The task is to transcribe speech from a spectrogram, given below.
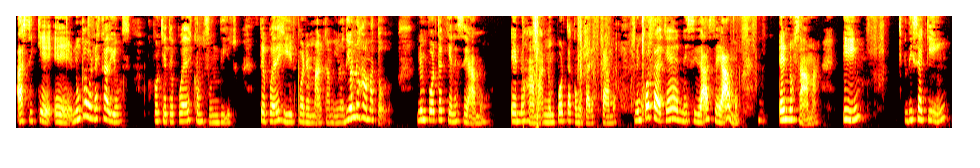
Así que eh, nunca aborrezca a Dios, porque te puedes confundir te puedes ir por el mal camino. Dios nos ama a todos. No importa quiénes seamos, Él nos ama. No importa cómo parezcamos. No importa de qué necesidad seamos. Él nos ama. Y dice aquí,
